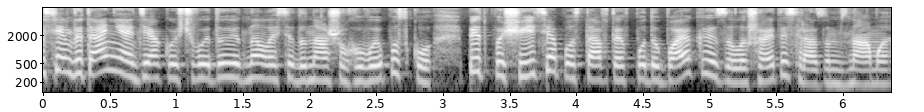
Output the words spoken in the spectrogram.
Усім вітання. Дякую, що ви доєдналися до нашого випуску. Підпишіться, поставте вподобайки, залишайтесь разом з нами.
